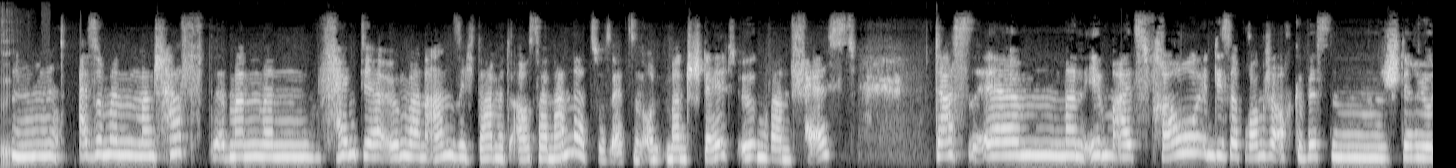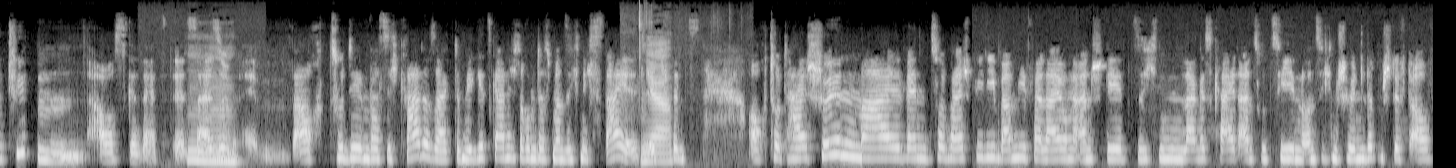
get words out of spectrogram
Mm, also man, man schafft, man, man fängt ja irgendwann an, sich damit auseinanderzusetzen und man stellt irgendwann fest, dass ähm, man eben als Frau in dieser Branche auch gewissen Stereotypen ausgesetzt ist. Mhm. Also äh, auch zu dem, was ich gerade sagte. Mir geht es gar nicht darum, dass man sich nicht stylt. Ja. Ich finde es auch total schön, mal, wenn zum Beispiel die Bambi-Verleihung ansteht, sich ein langes Kleid anzuziehen und sich einen schönen Lippenstift auf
